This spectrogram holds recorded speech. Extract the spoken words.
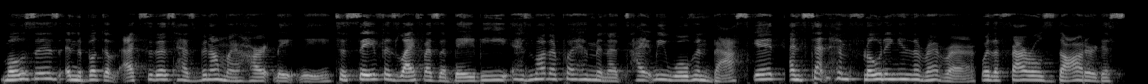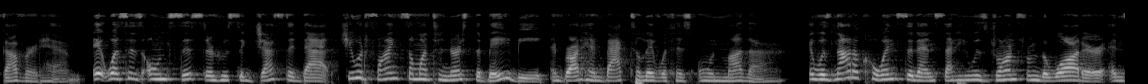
Moses in the book of Exodus has been on my heart lately. To save his life as a baby, his mother put him in a tightly woven basket and sent him floating in the river where the Pharaoh's daughter discovered him. It was his own sister who suggested that she would find someone to nurse the baby and brought him back to live with his own mother. It was not a coincidence that he was drawn from the water and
